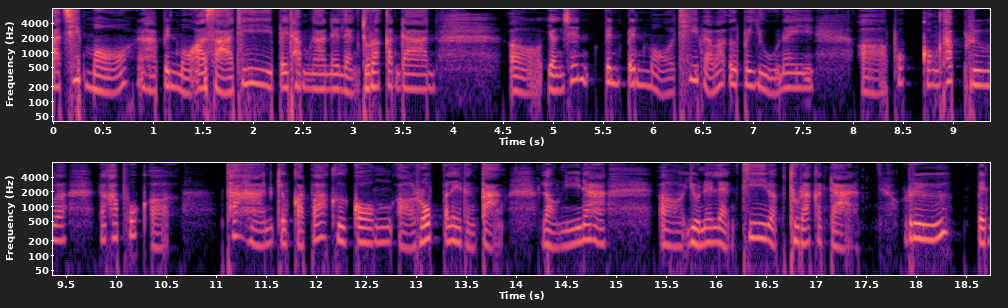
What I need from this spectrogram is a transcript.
อาชีพหมอนะคะเป็นหมออาสาที่ไปทำงานในแหล่งธุรกันดาร อ่ออย่างเช่นเป็นเป็นหมอที่แบบว่าเออไปอยู่ในเอ่อพวกกองทัพเรือนะคะพวกเอ่อทหารเกี่ยวกับว่าคือกองเออรบอะไรต่างๆ เหล่านี้นะคะเอ่ออยู่ในแหล่งที่แบบธุรกันดารหรือเป็น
